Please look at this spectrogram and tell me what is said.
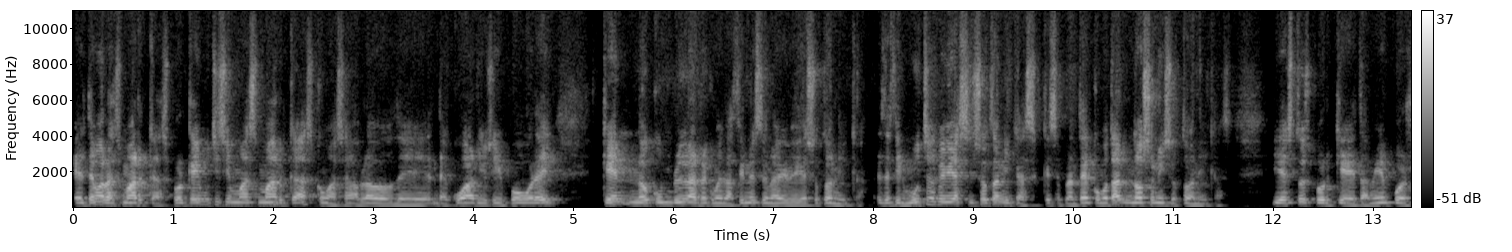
el tema de las marcas, porque hay muchísimas marcas, como has hablado de, de Aquarius y Powerade, que no cumplen las recomendaciones de una bebida isotónica. Es decir, muchas bebidas isotónicas que se plantean como tal no son isotónicas. Y esto es porque también, pues,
